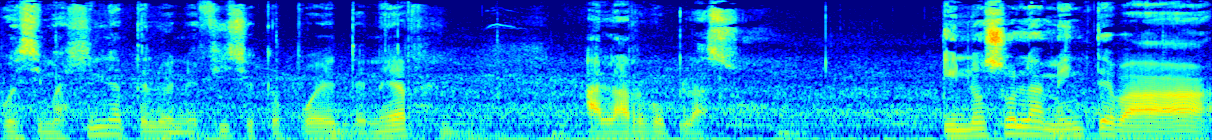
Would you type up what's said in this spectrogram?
pues imagínate el beneficio que puede tener a largo plazo. Y no solamente va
